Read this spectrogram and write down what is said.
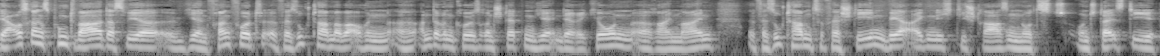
Der Ausgangspunkt war, dass wir äh, hier in Frankfurt äh, versucht haben, aber auch in äh, anderen größeren Städten hier in der Region Rhein-Main versucht haben zu verstehen, wer eigentlich die Straßen nutzt. Und da ist die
